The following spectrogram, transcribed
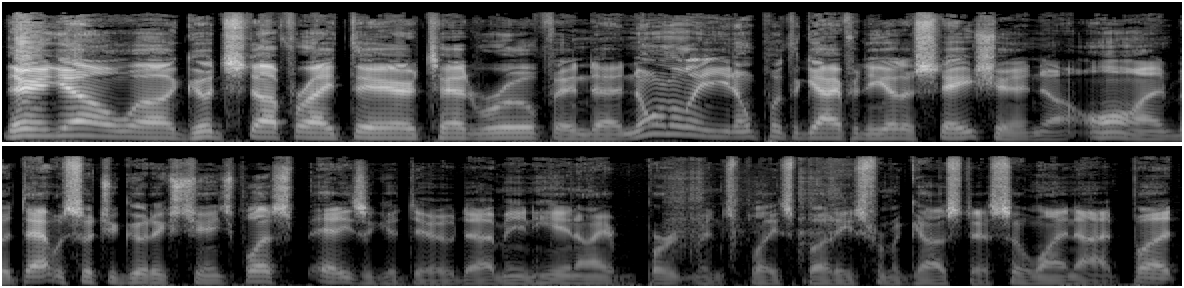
There you go. Uh, good stuff right there, Ted Roof. And uh, normally you don't put the guy from the other station uh, on, but that was such a good exchange. Plus, Eddie's a good dude. I mean, he and I are Berckmans place buddies from Augusta, so why not? But,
